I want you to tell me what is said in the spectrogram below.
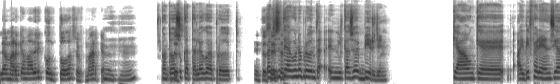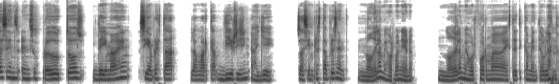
la marca madre con todas sus marcas. Con todo su catálogo de productos. Entonces, entonces te hago una pregunta. En el caso de Virgin, que aunque hay diferencias en, en sus productos de imagen, siempre está la marca Virgin allí. O sea, siempre está presente, no de la mejor manera, no de la mejor forma estéticamente hablando,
